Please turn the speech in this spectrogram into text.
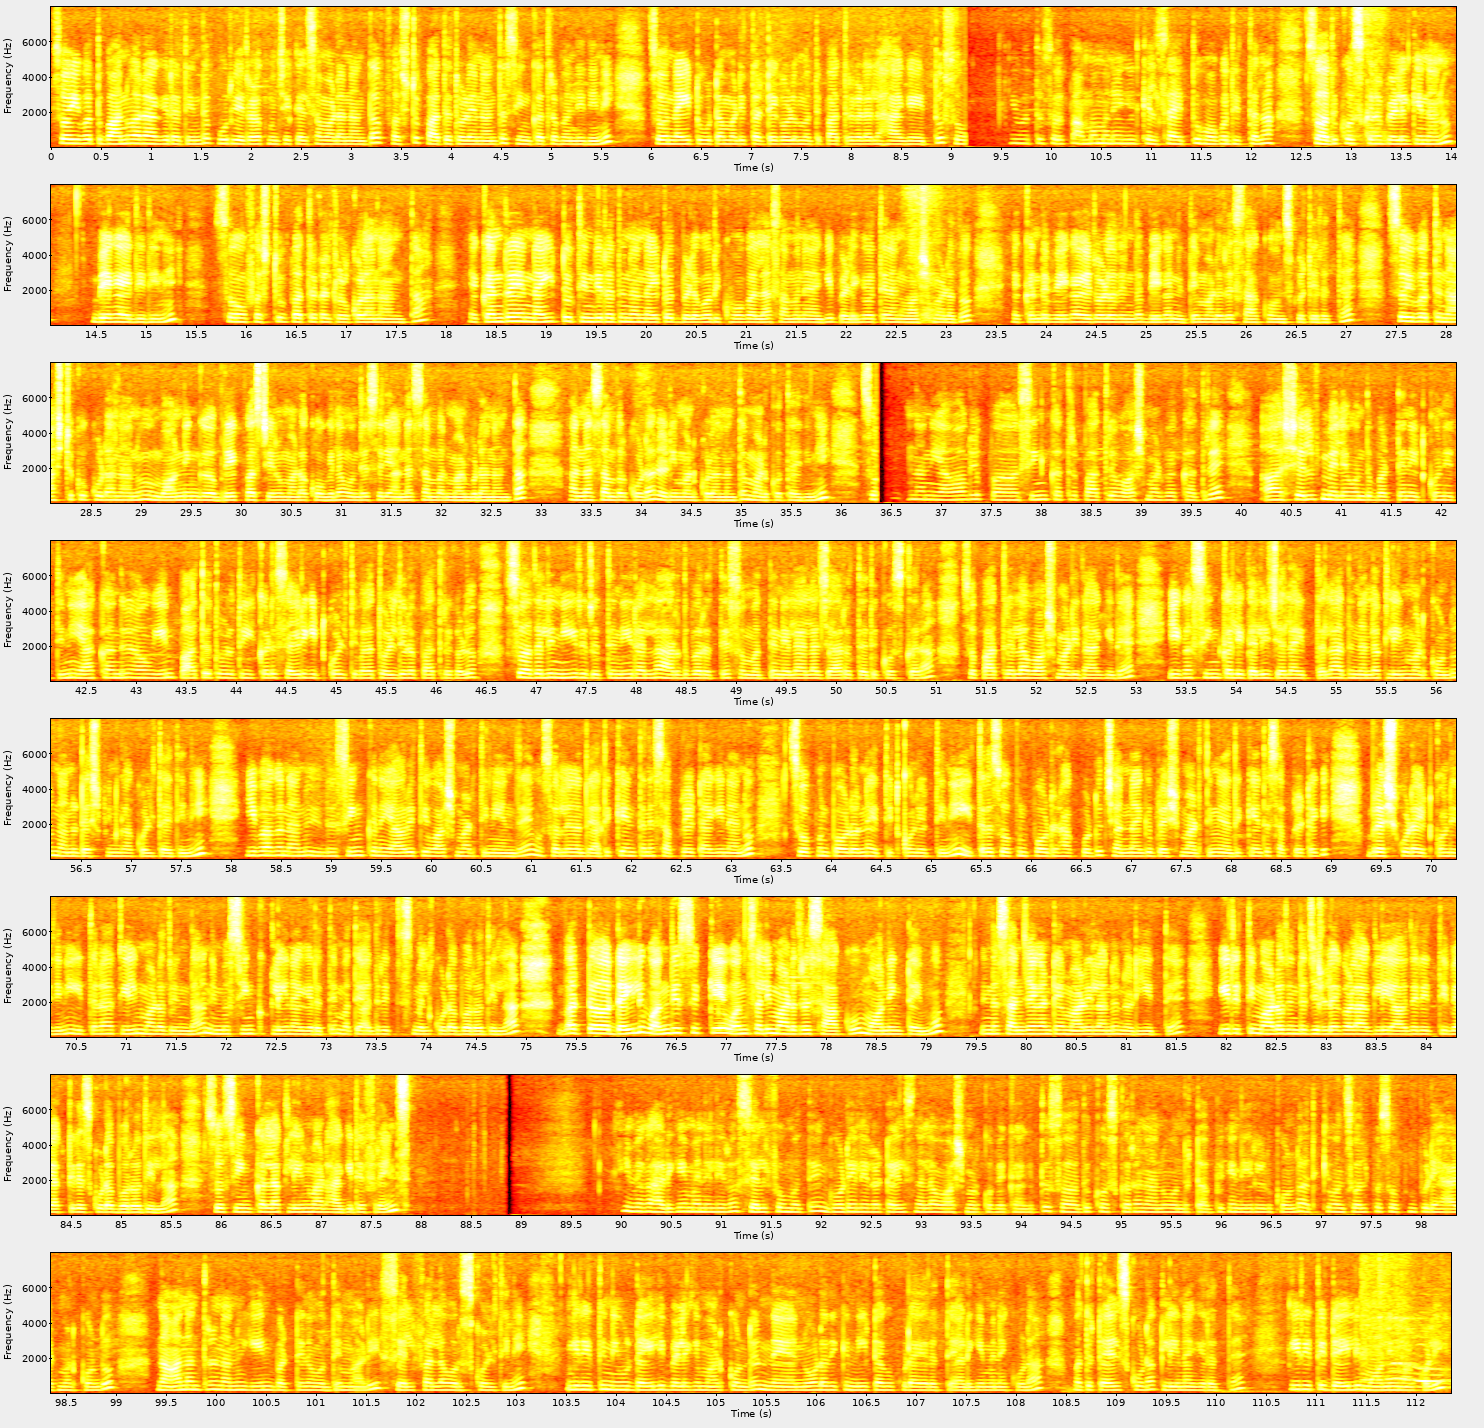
ಸೊ ಇವತ್ತು ಭಾನುವಾರ ಆಗಿರೋದ್ರಿಂದ ಪೂರಿ ಎದೊಳಕ್ಕೆ ಮುಂಚೆ ಕೆಲಸ ಮಾಡೋಣ ಅಂತ ಫಸ್ಟು ಪಾತ್ರೆ ತೊಳೆಯೋಣ ಅಂತ ಸಿಂಕ್ ಹತ್ರ ಬಂದಿದ್ದೀನಿ. ಸೊ ನೈಟ್ ಊಟ ಮಾಡಿ ತಟ್ಟೆಗಳು ಮತ್ತು ಪಾತ್ರೆಗಳೆಲ್ಲ ಹಾಗೆ ಇತ್ತು. ಸೊ ಇವತ್ತು ಸ್ವಲ್ಪ ಅಮ್ಮ ಮನೆಗೆ ಕೆಲಸ ಇತ್ತು, ಹೋಗೋದಿತ್ತಲ್ಲ? ಸೊ ಅದಕ್ಕೋಸ್ಕರ ಬೆಳಗ್ಗೆ ನಾನು ಬೇಗ ಎದ್ದಿದ್ದೀನಿ. ಸೊ ಫಸ್ಟು ಪಾತ್ರೆಗಳು ತೊಳ್ಕೊಳ್ಳೋಣ ಅಂತ. ಯಾಕಂದರೆ ನೈಟು ತಿಂದಿರೋದು ನಾನು ನೈಟ್ ಹೊತ್ತು ಬೆಳಗೋದಕ್ಕೆ ಹೋಗಲ್ಲ. ಸಾಮಾನ್ಯವಾಗಿ ಬೆಳಗ್ಗೆ ಹೊತ್ತೇ ನಾನು ವಾಶ್ ಮಾಡೋದು. ಯಾಕಂದರೆ ಬೇಗ ಎದ್ದೊಳೋದ್ರಿಂದ ಬೇಗ ನಿದ್ದೆ ಮಾಡಿದ್ರೆ ಸಾಕು ಅನಿಸ್ಬಿಟ್ಟಿರುತ್ತೆ. ಸೊ ಇವತ್ತು ನಾಷ್ಟಕ್ಕೂ ಕೂಡ ನಾನು ಮಾರ್ನಿಂಗ್ ಬ್ರೇಕ್ಫಾಸ್ಟ್ ಏನೂ ಮಾಡೋಕ್ಕೆ ಹೋಗಿಲ್ಲ. ಒಂದೇ ಸರಿ ಅನ್ನ ಸಾಂಬಾರು ಮಾಡಿಬಿಡೋಣ ಅಂತ. ಅನ್ನ ಸಾಂಬಾರು ಕೂಡ ರೆಡಿ ಮಾಡ್ಕೊಳ್ಳೋಣ ಅಂತ ಮಾಡ್ಕೋತಾ ಇದ್ದೀನಿ. ಸೊ ನಾನು ಯಾವಾಗಲೂ ಪ ಸಿಂಕ್ ಹತ್ರ ಪಾತ್ರೆ ವಾಶ್ ಮಾಡಬೇಕಾದ್ರೆ ಆ ಶೆಲ್ಫ್ ಮೇಲೆ ಒಂದು ಬಟ್ಟೆನ ಇಟ್ಕೊಂಡಿರ್ತೀನಿ. ಯಾಕಂದರೆ ನಾವು ಏನು ಪಾತ್ರೆ ತೊಳೆದು ಈ ಕಡೆ ಸೈಡಿಗೆ ಇಟ್ಕೊಳ್ತೀವಲ್ಲ, ತೊಳೆದಿರೋ ಪಾತ್ರೆಗಳು ಸೊ ಅದರಲ್ಲಿ ನೀರಿರುತ್ತೆ ನೀರೆಲ್ಲ ಹರಿದು ಬರುತ್ತೆ. ಸೊ ಮತ್ತೆ ನೆಲ ಎಲ್ಲ ಜಾರುತ್ತೆ ಅದಕ್ಕೋಸ್ಕರ. ಸೊ ಪಾತ್ರೆ ಎಲ್ಲ ವಾಶ್ ಮಾಡಿದಾಗಿದೆ. ಈಗ ಸಿಂಕಲ್ಲಿ ಗಲೀಜೆಲ್ಲ ಇತ್ತಲ್ಲ, ಅದನ್ನೆಲ್ಲ ಕ್ಲೀನ್ ಮಾಡಿಕೊಂಡು ನಾನು ಡಸ್ಟ್ಬಿನ್ಗೆ ಹಾಕ್ಕೊಳ್ತಾ ಇದ್ದೀನಿ. ಇವಾಗ ನಾನು ಇದು ಸಿಂಕನ್ನ ಯಾವ ರೀತಿ ವಾಶ್ ಮಾಡ್ತೀನಿ ಅಂದರೆ ಸ್ವಲ್ಪ ಅದು ಅದಕ್ಕೆ ಅಂತಲೇ ಸಪ್ರೇಟಾಗಿ ನಾನು ಸೋಪಿನ ಪೌಡರ್ನ ಎತ್ತಿಟ್ಕೊಂಡಿರ್ತೀನಿ. ಈ ಥರ ಸೋಪಿನ ಪೌಡರ್ ಹಾಕ್ಬಿಟ್ಟು ಚೆನ್ನಾಗಿ ಬ್ರಷ್ ಮಾಡ್ತೀನಿ. ಅದಕ್ಕೆ ಅಂತ ಸಪ್ರೇಟಾಗಿ ಬ್ರಷ್ ಕೂಡ ಇಟ್ಕೊಂಡಿದ್ದೀನಿ. ಈ ಥರ ಕ್ಲೀನ್ ಮಾಡೋದ್ರಿಂದ ನಿಮ್ಮ ಸಿಂಕ್ ಕ್ಲೀನಾಗಿರುತ್ತೆ ಮತ್ತು ಅದೇ ರೀತಿ ಸ್ಮೆಲ್ ಕೂಡ ಬರೋದಿಲ್ಲ. ಬಟ್ ಡೈಲಿ ಒಂದು ದಿವಸಕ್ಕೆ ಒಂದು ಸಲ ಮಾಡಿದ್ರೆ ಸಾಕು ಮಾರ್ನಿಂಗ್ ಟೈಮು ಇನ್ನು ಸಂಜೆ ಗಂಟೆ ಮಾಡಿಲ್ಲ ಅಂದರೂ ನಡೆಯುತ್ತೆ. ಈ ರೀತಿ ಮಾಡೋದ್ರಿಂದ ಜಿರಳೆಗಳಾಗಲಿ, ಯಾವುದೇ ರೀತಿ ಬ್ಯಾಕ್ಟೀರಿಯಾಸ್ ಕೂಡ ಬರೋದಿಲ್ಲ. ಸೊ ಸಿಂಕೆಲ್ಲ ಕ್ಲೀನ್ ಮಾಡಿ ಆಗಿದೆ ಫ್ರೆಂಡ್ಸ್ ಇವಾಗ ಅಡುಗೆ ಮನೇಲಿರೋ ಸೆಲ್ಫು ಮತ್ತು ಗೋಡೆಯಲ್ಲಿರೋ ಟೈಲ್ಸ್ನೆಲ್ಲ ವಾಶ್ ಮಾಡ್ಕೋಬೇಕಾಗಿತ್ತು. ಸೊ, ಅದಕ್ಕೋಸ್ಕರ ನಾನು ಒಂದು ಟಬ್ಬಿಗೆ ನೀರು ಹಿಡ್ಕೊಂಡು ಅದಕ್ಕೆ ಒಂದು ಸ್ವಲ್ಪ ಸೊಪ್ಪಿನ ಪುಡಿ ಆ್ಯಡ್ ಮಾಡಿಕೊಂಡು ನಾನಂತರ ನಾನು ಏನು ಬಟ್ಟೆನ ಒದ್ದೆ ಮಾಡಿ ಸೆಲ್ಫೆಲ್ಲ ಒರೆಸ್ಕೊಳ್ತೀನಿ. ಈ ರೀತಿ ನೀವು ಡೈಲಿ ಬೆಳಗ್ಗೆ ಮಾಡಿಕೊಂಡ್ರೆ ನೋಡೋದಕ್ಕೆ ನೀಟಾಗೂ ಕೂಡ ಇರುತ್ತೆ ಅಡುಗೆ ಮನೆ ಕೂಡ ಮತ್ತು ಟೈಲ್ಸ್ ಕೂಡ ಕ್ಲೀನಾಗಿರುತ್ತೆ. ಈ ರೀತಿ ಡೈಲಿ ಮಾರ್ನಿಂಗ್ ಮಾಡ್ಕೊಳ್ಳಿ.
